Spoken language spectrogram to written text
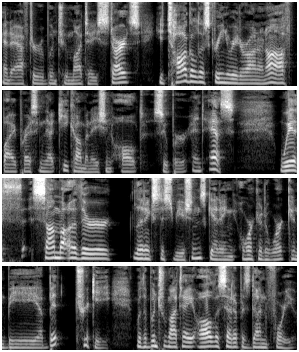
and after Ubuntu Mate starts, you toggle the screen reader on and off by pressing that key combination Alt, Super, and S. With some other Linux distributions, getting Orca to work can be a bit tricky. With Ubuntu Mate, all the setup is done for you.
